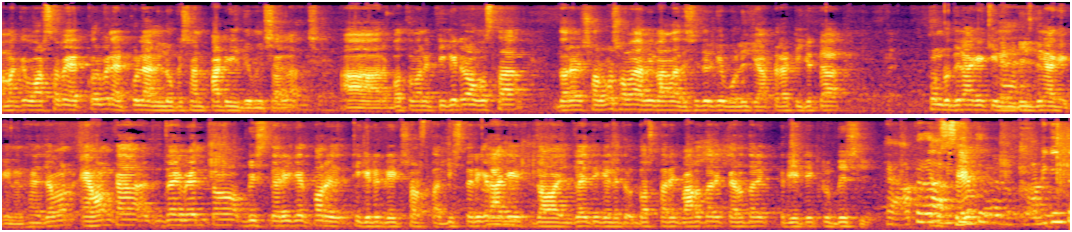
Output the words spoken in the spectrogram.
আমাকে হোয়াটসঅ্যাপে অ্যাড করবেন অ্যাড করলে আমি লোকেশন পাঠিয়ে দেবো ইনশাল্লাহ আর বর্তমানে টিকিটের অবস্থা ধরেন সর্বসময় আমি বাংলাদেশিদেরকে বলি যে আপনারা টিকিটটা পনেরো দিন আগে কিনেন বিশ দিন আগে কিনেন। হ্যাঁ যেমন এখনকার যাইবেন তো বিশ তারিখের পরে টিকিটের রেট সস্তা। বিশ তারিখের আগে যাওয়াই যাইতে গেলে তো দশ তারিখ বারো তারিখ তেরো তারিখ রেট একটু বেশি। হ্যাঁ আমি কিন্তু আমি কিন্তু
